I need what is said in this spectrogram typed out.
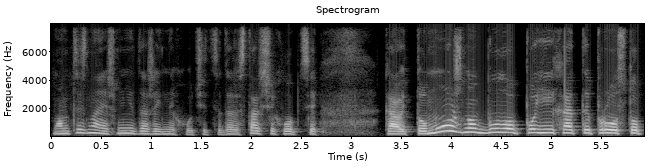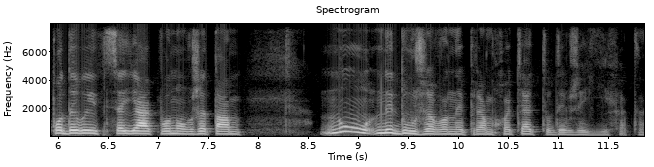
Мам, ти знаєш, мені навіть не хочеться. Навіть старші хлопці кажуть, то можна було б поїхати, просто подивитися, як воно вже там. Ну, не дуже вони прям хочуть туди вже їхати.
